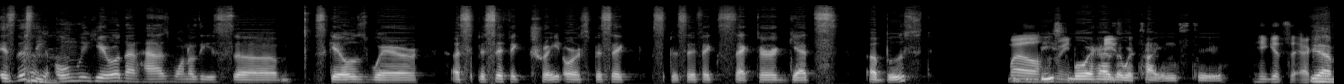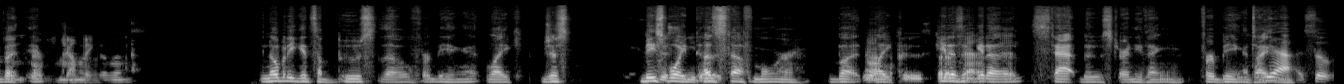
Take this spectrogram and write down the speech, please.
is this the only hero that has one of these um skills where a specific trait or a specific specific sector gets a boost? Well, Beast I mean, Boy has it with Titans too. he gets the extra Yeah, but boost for if- jumping. Nobody gets a boost though for being it. Like just Beast Just Boy does does. stuff more, but Not like boost, he doesn't get a stat boost or anything for being a Titan. Yeah, so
